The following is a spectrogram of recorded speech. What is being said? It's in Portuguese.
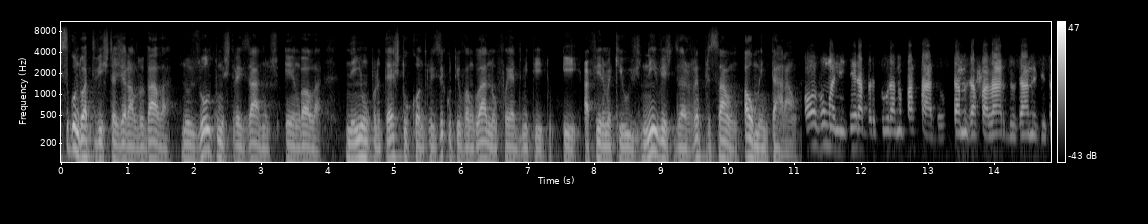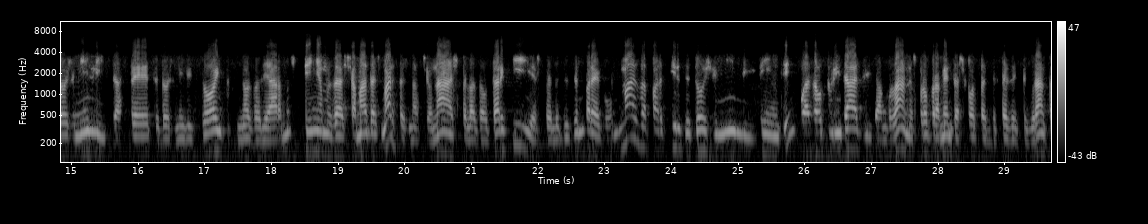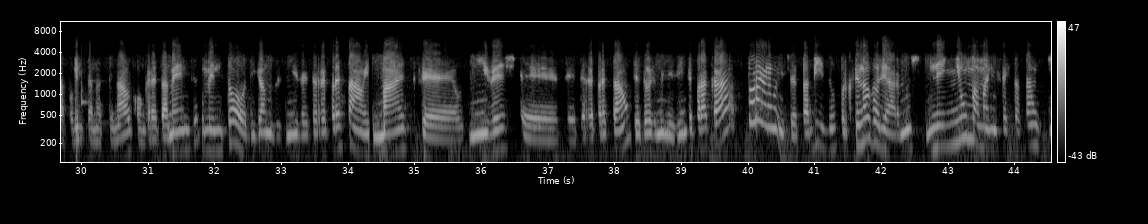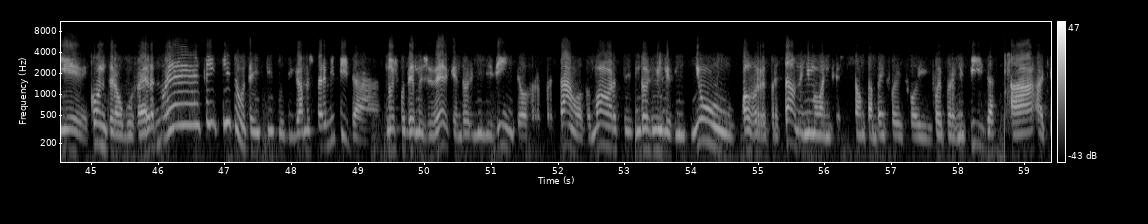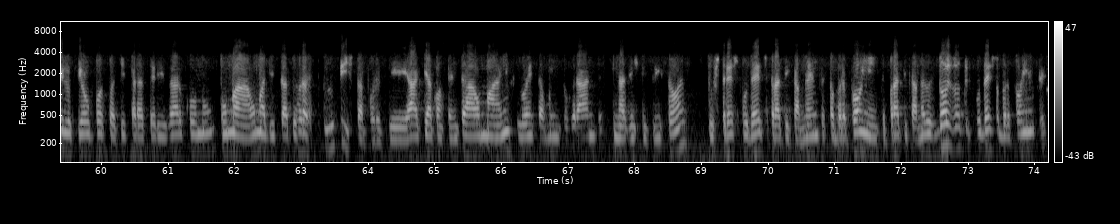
Segundo o ativista Geraldo Dalla, nos últimos três anos, em Angola, nenhum protesto contra o executivo angolano foi admitido e afirma que os níveis de repressão aumentaram. Houve uma ligeira abertura no passado. Estamos a falar dos anos de 2017, 2018, se nós olharmos. Tínhamos as chamadas marchas nacionais pelas autarquias, pelo desemprego. Mas a partir de 2020, as autoridades angolanas, propriamente as Forças de Defesa e Segurança, a Polícia Nacional, concretamente, aumentou, digamos, os níveis de repressão mais que os níveis eh, de, de, repressão de 2020 para cá estouraram. Isso é sabido. Porque se nós olharmos, nenhuma manifestação que é contra o governo é, tem sido, tem sido, digamos, permitida. Nós podemos ver que em 2020 houve repressão, houve morte. Em 2021 houve repressão, nenhuma manifestação também foi, foi, foi permitida. Há aquilo que eu posso aqui caracterizar como uma, uma ditadura absolutista, porque há aqui a concentrar uma influência muito grande nas instituições. Os três poderes praticamente sobrepõem-se, praticamente, os dois outros poderes sobrepõem-se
